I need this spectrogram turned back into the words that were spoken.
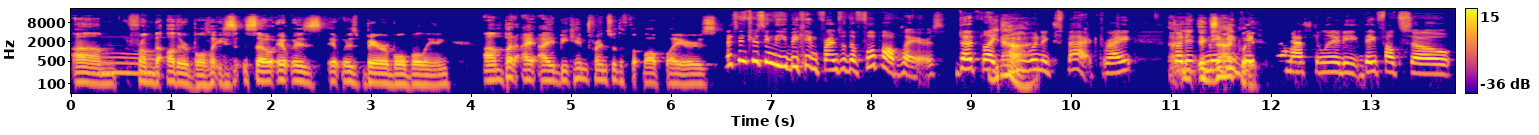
um, mm. from the other bullies, so it was it was bearable bullying. Um, but I, I, became friends with the football players. That's interesting that you became friends with the football players. That like yeah. you wouldn't expect, right? Uh, but it, exactly. maybe their masculinity, they felt so,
